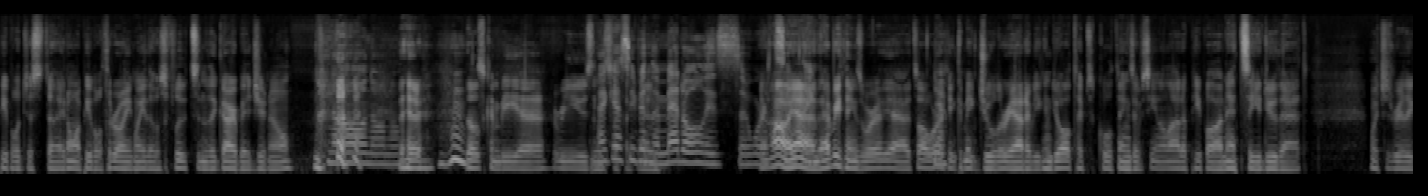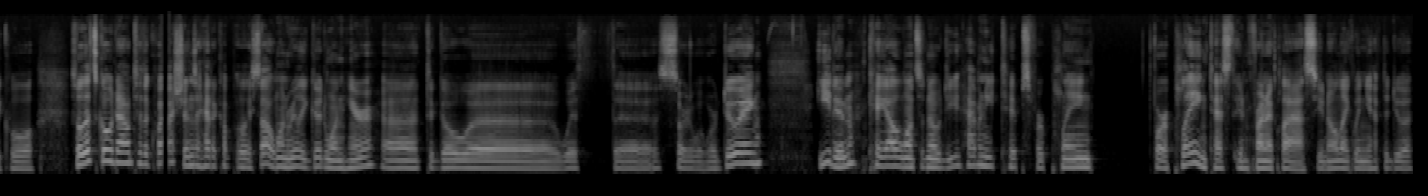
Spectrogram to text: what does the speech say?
people just uh, I don't want people throwing away those flutes into the garbage. You know, no, no, no. Those can be uh, reused. I guess like even that. the metal is uh, worth Oh something. yeah, everything's worth. Yeah, it's all worth. Yeah. You can make jewelry out of. it. You can do all types of cool things. I've seen a lot of people on Etsy do that, which is really cool. So let's go down to the questions. I had a couple. I saw one really good one here uh, to go uh, with uh, sort of what we're doing. Eden KL wants to know: Do you have any tips for playing for a playing test in front of class? You know, like when you have to do a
